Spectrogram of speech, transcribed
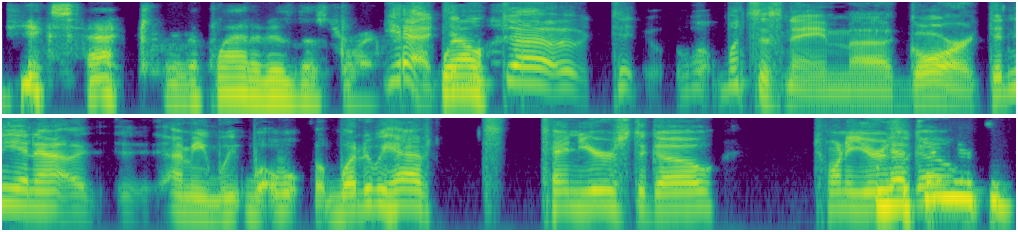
Exactly, the planet is destroyed. Yeah. Well, uh, did, what's his name? Uh, Gore. Didn't he announce? I mean, we what, what do we have? Ten years to go. Twenty years ago. 10 years to,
